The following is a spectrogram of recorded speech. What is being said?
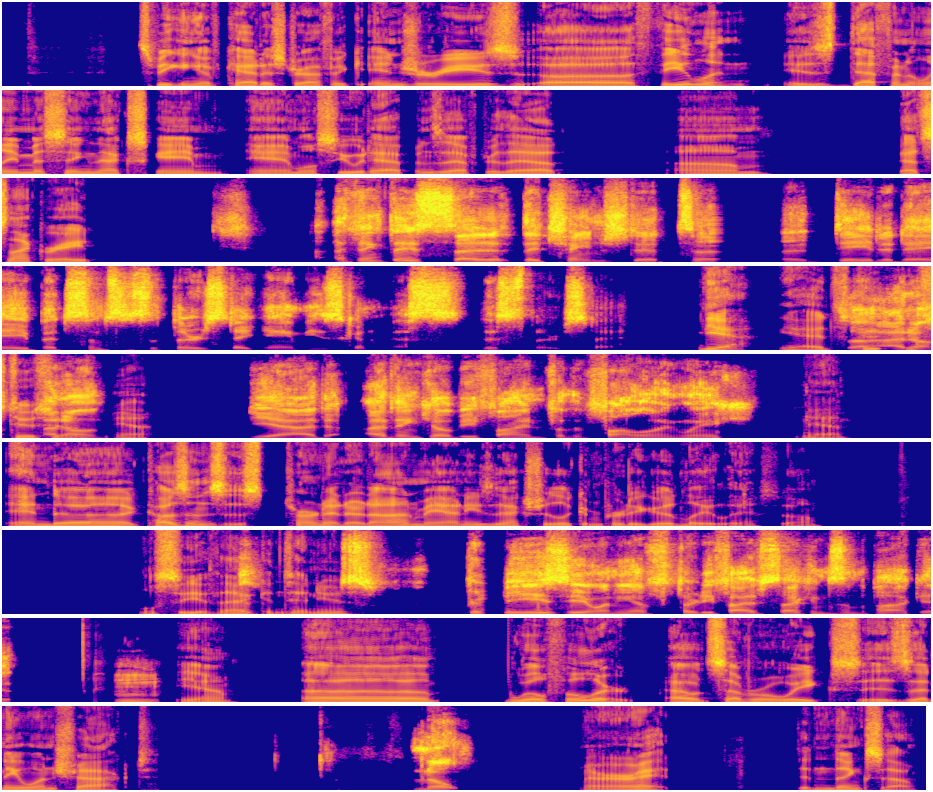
speaking of catastrophic injuries, uh, Thielen is definitely missing next game, and we'll see what happens after that. Um, that's not great. I think they said they changed it to day to day, but since it's a Thursday game, he's going to miss this Thursday. Yeah, yeah, it's So too, I don't- too I soon. don't- Yeah, Yeah, I, th- I think he'll be fine for the following week. yeah. And uh, Cousins is turning it on, man. He's actually looking pretty good lately. So we'll see if that continues. Pretty easy when you have 35 seconds in the pocket. Yeah. Uh, Will Fuller out several weeks. Is anyone shocked? No. All right. Didn't think so.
